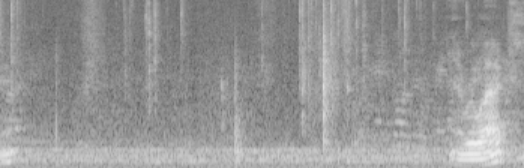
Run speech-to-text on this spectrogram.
Okay. And relax.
